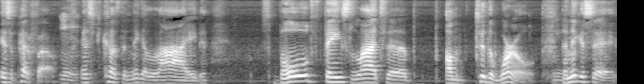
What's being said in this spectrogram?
is a pedophile. Mm. It's because the nigga lied, bold face lied to um to the world. Mm. The nigga said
